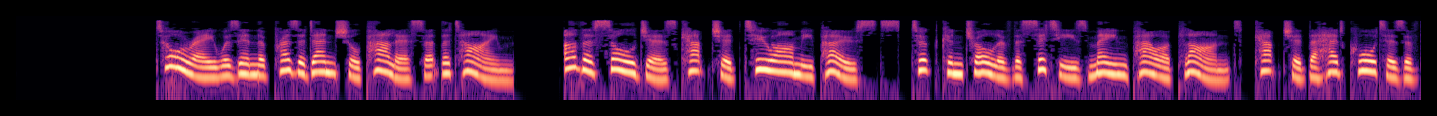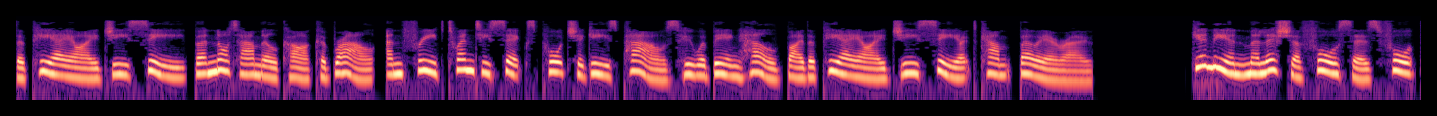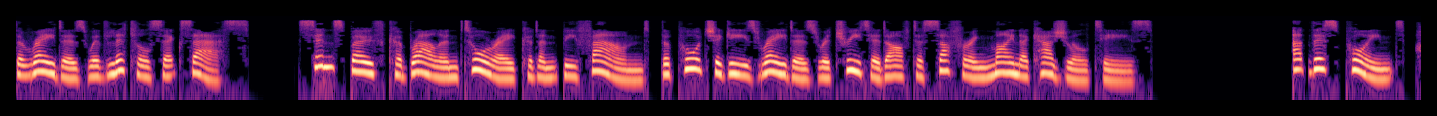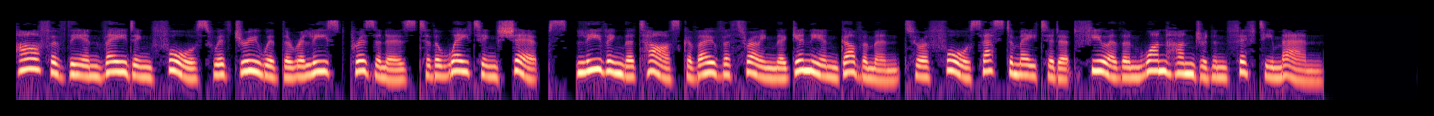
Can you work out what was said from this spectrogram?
Touré was in the presidential palace at the time. Other soldiers captured two army posts, took control of the city's main power plant, captured the headquarters of the PAIGC but not Amilcar Cabral, and freed 26 Portuguese POWs who were being held by the PAIGC at Camp Boiro. Guinean militia forces fought the raiders with little success. Since both Cabral and Touré couldn't be found, the Portuguese raiders retreated after suffering minor casualties. At this point, half of the invading force withdrew with the released prisoners to the waiting ships, leaving the task of overthrowing the Guinean government to a force estimated at fewer than 150 men.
